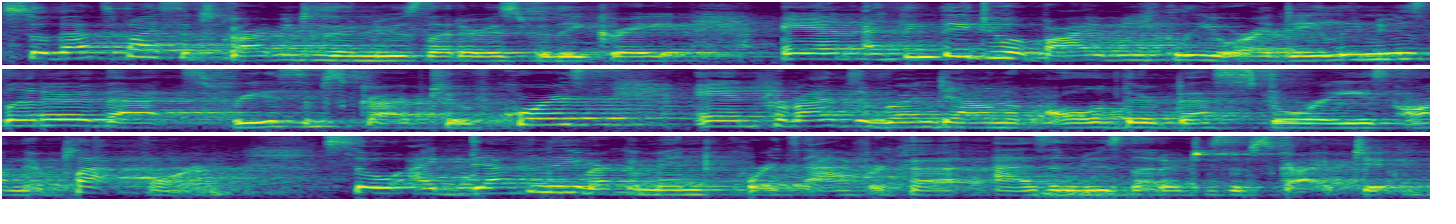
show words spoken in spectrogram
So that's why subscribing to their newsletter is really great. And I think they do a bi-weekly or a daily newsletter that's free to subscribe to, of course, and provides a rundown of all of their best stories on their platform. So I definitely recommend Quartz Africa as a newsletter to subscribe to.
